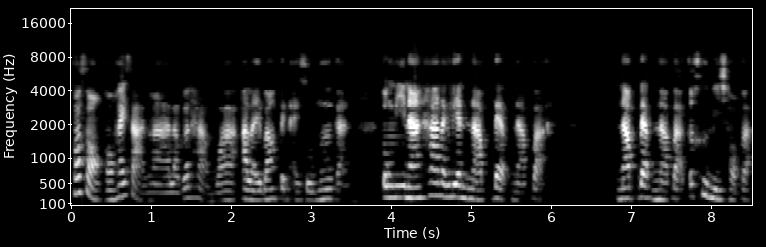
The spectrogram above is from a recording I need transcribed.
ข้อสองเขาให้สารมาแล้วก็ถามว่าอะไรบ้างเป็นไอโซเมอร์กัน ตรงนี้นะ ถ้านักเรียนนับแบบนับอะนับแบบนับอะก็คือมีช็อกอะ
